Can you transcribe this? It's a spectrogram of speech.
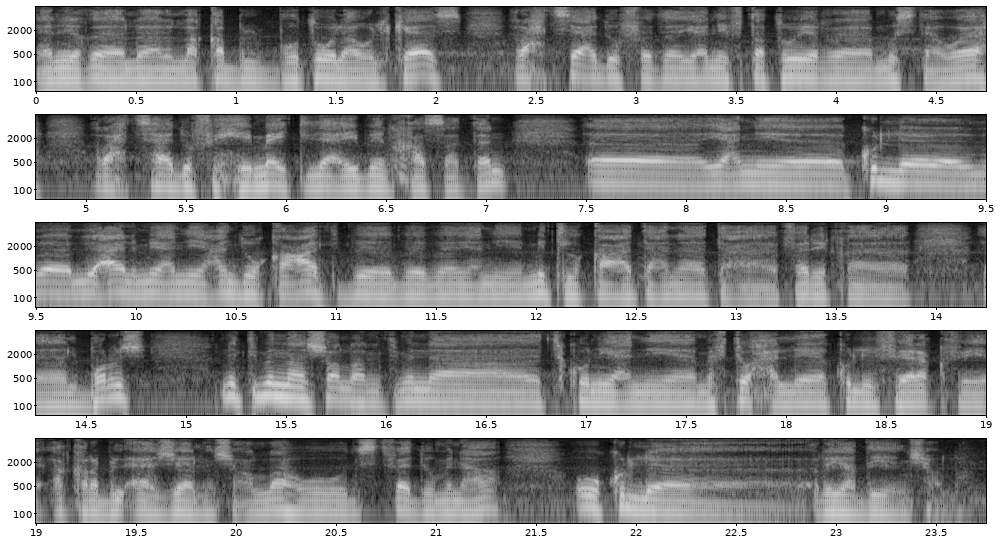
يعني لقب البطولة والكأس. راح تساعده في يعني في تطوير مستواه راح تساعده في حماية اللاعبين خاصة. آه، يعني كل العالم يعني عنده قاعات يعني مثل القاعة تاعنا تاع فريق آه، البرج. نتمنى إن شاء الله نتمنى تكون يعني مفتوحة لكل الفرق في أقرب الآجال إن شاء الله ونستفادوا منها وكل رياضيين إن شاء الله.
